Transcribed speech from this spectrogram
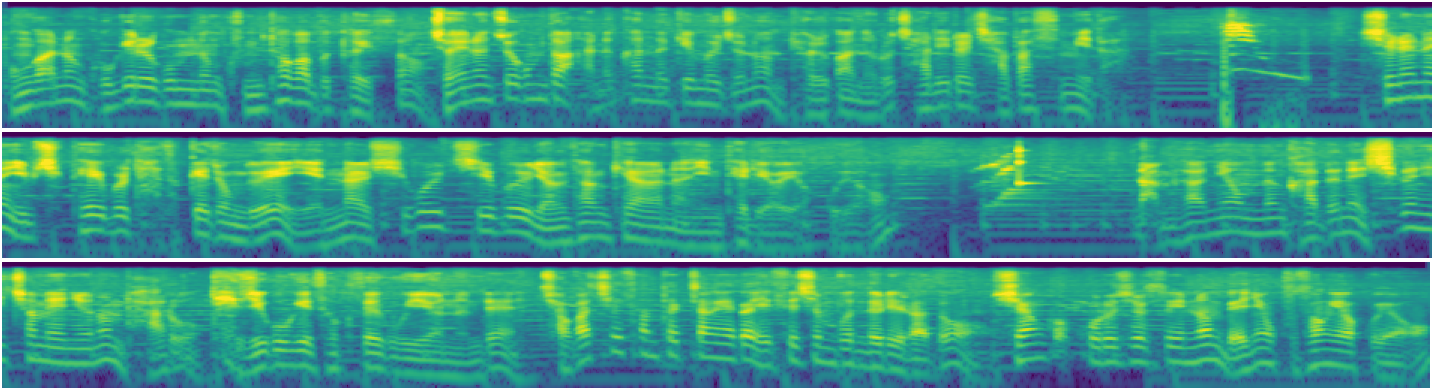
본관은 고기를 굽는 굼터가 붙어 있어 저희는 조금 더 아늑한 느낌을 주는 별관으로 자리를 잡았습니다. 실내는 입식 테이블 5개 정도의 옛날 시골집을 연상케 하는 인테리어였고요. 남산이 없는 가든의 시그니처 메뉴는 바로 돼지고기 석쇠구이였는데 저같이 선택장애가 있으신 분들이라도 취향껏 고르실 수 있는 메뉴 구성이었고요.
